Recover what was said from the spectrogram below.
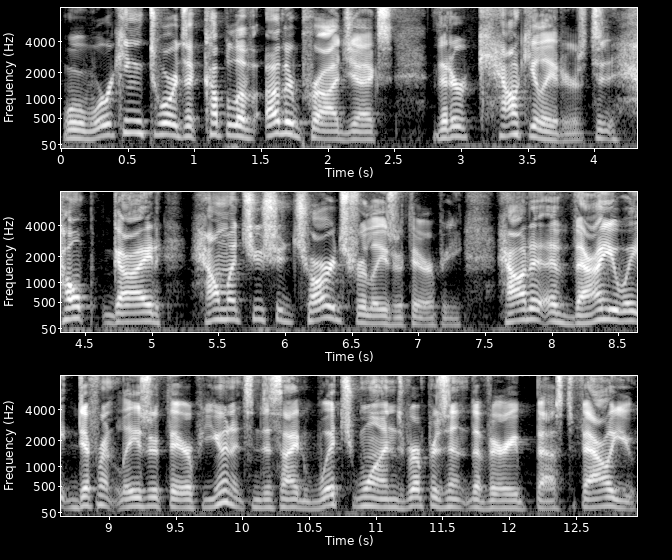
we're working towards a couple of other projects that are calculators to help guide how much you should charge for laser therapy, how to evaluate different laser therapy units and decide which ones represent the very best value.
